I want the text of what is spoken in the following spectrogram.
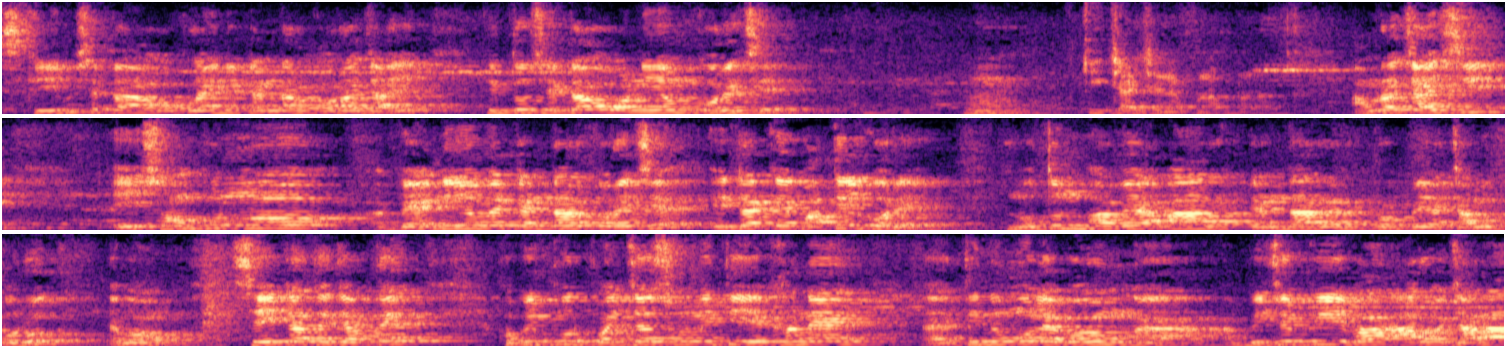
স্কিম সেটা অফলাইনে টেন্ডার করা যায় কিন্তু সেটাও অনিয়ম করেছে। হুম। কি চাইছেন এখন আপনারা? আমরা চাইছি এই সম্পূর্ণ বেনিয়মে টেন্ডার করেছে, এটাকে বাতিল করে নতুনভাবে আবার টেন্ডারের প্রক্রিয়া চালু করুক এবং সেইটাতে যাতে হবিপুর পঞ্চায়েত সমিতি এখানে তৃণমূল এবং বিজেপি বা আরও যারা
